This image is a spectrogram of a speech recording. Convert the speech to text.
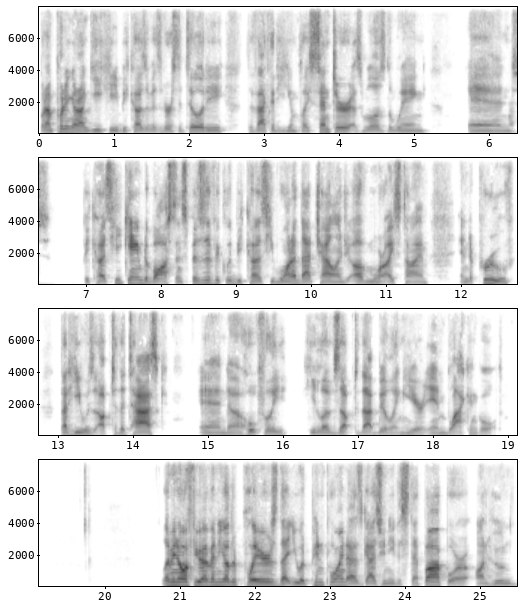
but I'm putting it on Geekie because of his versatility, the fact that he can play center as well as the wing, and because he came to Boston specifically because he wanted that challenge of more ice time and to prove that he was up to the task. And uh, hopefully he lives up to that billing here in black and gold. Let me know if you have any other players that you would pinpoint as guys who need to step up or on whom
